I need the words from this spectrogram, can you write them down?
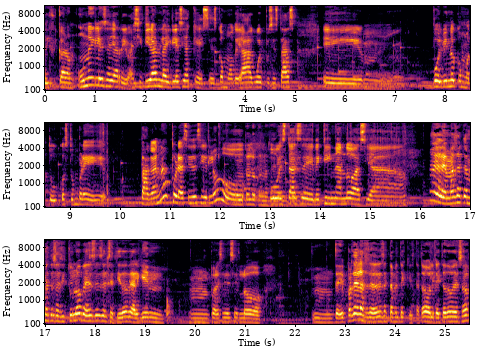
edificaron una iglesia ahí arriba. Y si tiran la iglesia, ¿qué es? Es como de, ah, güey, pues estás eh, volviendo como a tu costumbre pagana, por así decirlo, o, que estás eh, declinando hacia... No, y además, exactamente, o sea, si tú lo ves desde el sentido de alguien, mm, por así decirlo, mm, de parte de la sociedad exactamente que es católica y todo eso,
